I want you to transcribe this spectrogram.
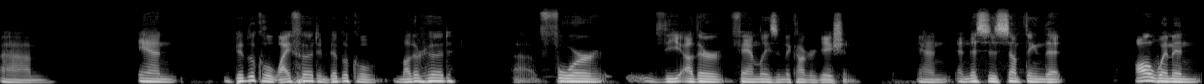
um, and biblical wifehood and biblical motherhood uh, for the other families in the congregation. And, and this is something that all women,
